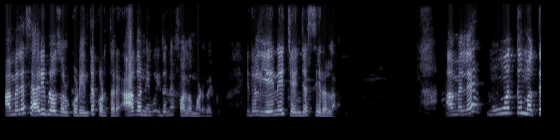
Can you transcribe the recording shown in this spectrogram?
ಆಮೇಲೆ ಸ್ಯಾರಿ ಬ್ಲೌಸ್ ಹೊಲ್ಕೊಡಿ ಅಂತ ಕೊಡ್ತಾರೆ. ಆಗ ನೀವು ಇದನ್ನೇ ಫಾಲೋ ಮಾಡಬೇಕು. ಇದರಲ್ಲಿ ಏನೇ ಚೇಂಜಸ್ ಇರಲ್ಲ. ಆಮೇಲೆ ಮೂವತ್ತು ಮತ್ತೆ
